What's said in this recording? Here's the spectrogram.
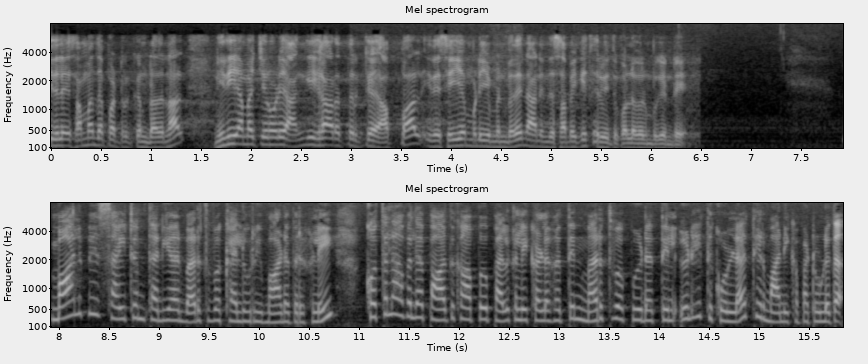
இதில் சம்பந்தப்பட்டிருக்கின்றதனால் நிதியமைச்சனுடைய அங்கீகாரத்திற்கு அப்பால் இதை செய்ய முடியும் என்பதை நான் இந்த சபைக்கு தெரிவித்துக் கொள்ள விரும்புகின்றேன். மாலுமி சைட்டம் தனியார் மருத்துவக் கல்லூரி மாணவர்களை கொத்தலாவல பாதுகாப்பு பல்கலைக்கழகத்தின் மருத்துவ பீடத்தில் இணைத்துக் கொள்ள தீர்மானிக்கப்பட்டுள்ளது.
